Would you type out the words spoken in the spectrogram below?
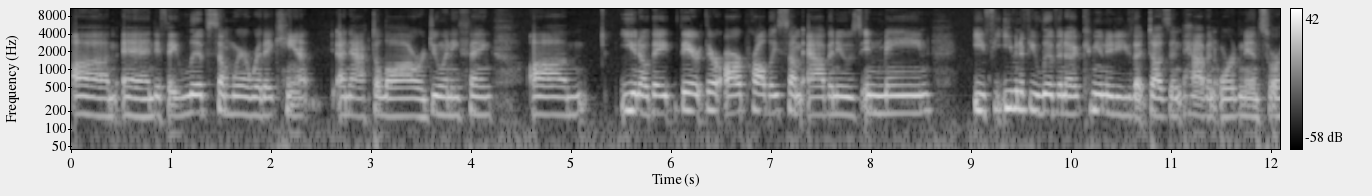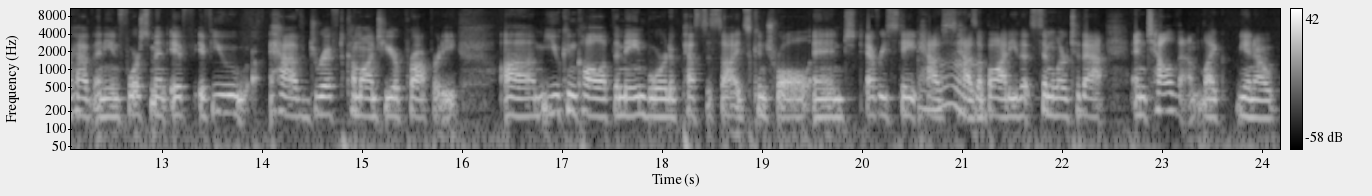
um, and if they live somewhere where they can't enact a law or do anything, um, you know, they there there are probably some avenues in Maine if even if you live in a community that doesn't have an ordinance or have any enforcement, if if you have drift come onto your property, um, you can call up the Maine Board of Pesticides Control, and every state has has a body that's similar to that, and tell them like you know,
